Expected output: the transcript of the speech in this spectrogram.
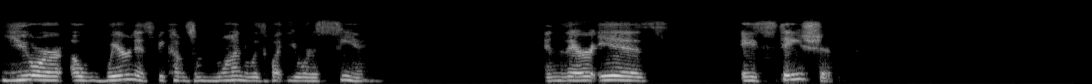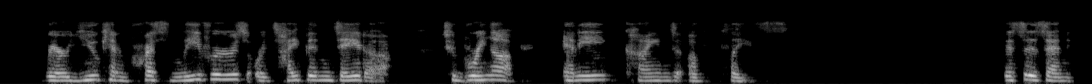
your awareness becomes one with what you are seeing. And there is a station where you can press levers or type in data to bring up any kind of place. This is an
